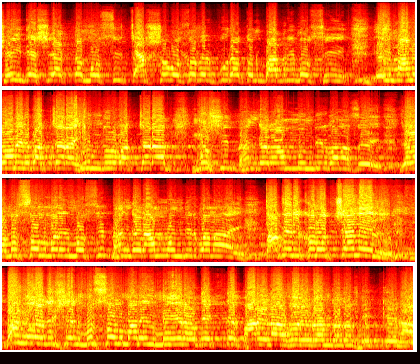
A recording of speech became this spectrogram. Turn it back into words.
সেই দেশে একটা মসজিদ, চারশো বছরের পুরাতন বাবরি মসজিদ। এই মালওয়ানের বাচ্চারা, হিন্দুর বাচ্চারা মসজিদ ভাঙ্গা রাম মন্দির বানাছে। যারা মুসলমানের মসজিদ ভাঙ্গা রাম মন্দির বানায়, তাদের কোনো চ্যানেল বাংলাদেশের মুসলমানের মেয়েরা দেখতে পারে না ধরে কথা ঠিক না।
